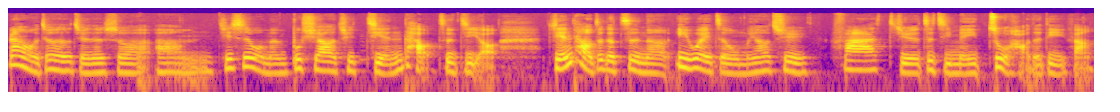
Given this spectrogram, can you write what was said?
那我就觉得说，嗯，其实我们不需要去检讨自己哦。检讨这个字呢，意味着我们要去发掘自己没做好的地方，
